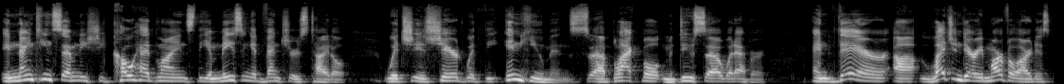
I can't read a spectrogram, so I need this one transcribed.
In 1970, she co headlines the Amazing Adventures title, which is shared with the Inhumans, uh, Black Bolt, Medusa, whatever. And there, uh, legendary Marvel artist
